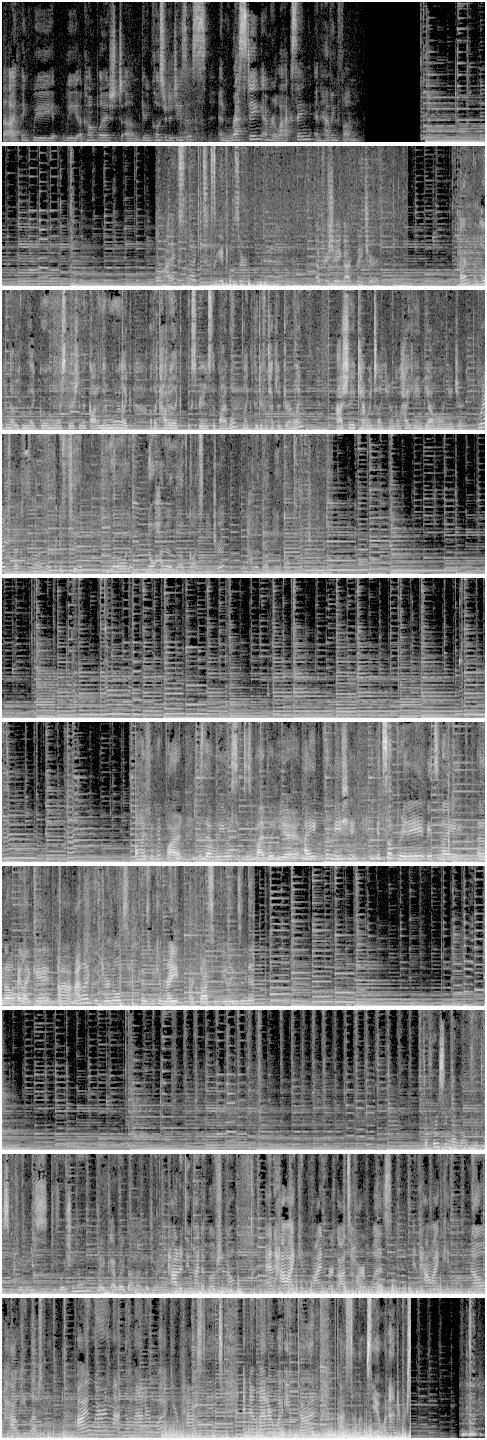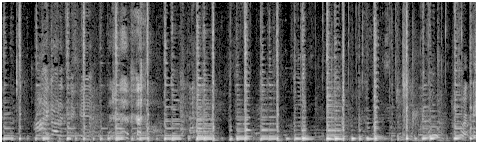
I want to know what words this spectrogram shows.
I think we we accomplished um, getting closer to Jesus and resting and relaxing and having fun. Um, I expect to get closer and appreciate God's nature. I'm hoping that we can like grow more spiritually with God and learn more like of like how to like experience the Bible like through different types of journaling. Actually can't wait to like you know go hiking and be out more in nature. What I expect from like is to grow like know how to love God's nature and how to love in God's My favorite part is that we received this Bible here. I, for me, she, it's so pretty. It's my, I don't know, I like it. Uh, I like the journals because we can write our thoughts and feelings in them. the first thing I learned for this weekend is devotional. Like I write down on the journal how to do my devotional and how I can find where God's heart was and how I can know how He loves me. I learned that no matter what your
